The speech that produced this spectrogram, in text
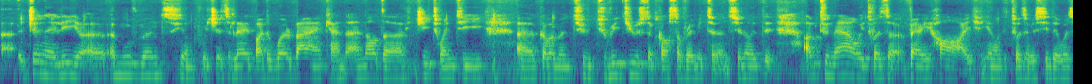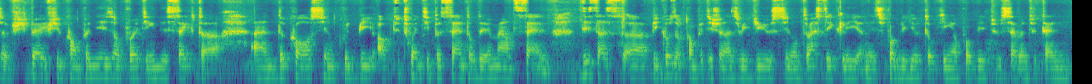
uh, generally a, a, movement you know, which is led by the World Bank and, another G20 uh, government to, to reduce the cost of remittance. You know, the, up to now it was uh, very high. You know, it was obviously there was a f- very few companies operating in this sector, and the cost you know could be up to 20% of the amount sent. This has uh, because of competition has reduced you know drastically, and it's probably you're talking probably to seven to 10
